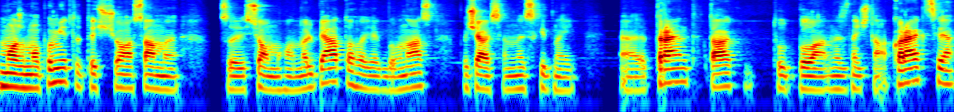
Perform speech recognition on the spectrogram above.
можемо помітити, що саме з 7.05, якби в нас почався несхідний е, тренд, так, тут була незначна корекція.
